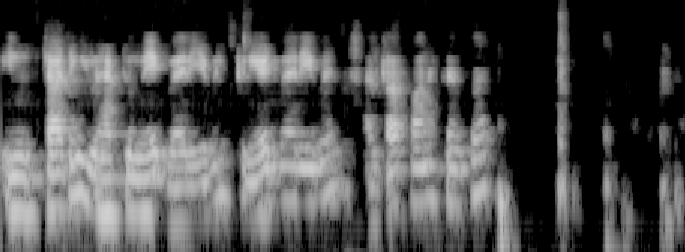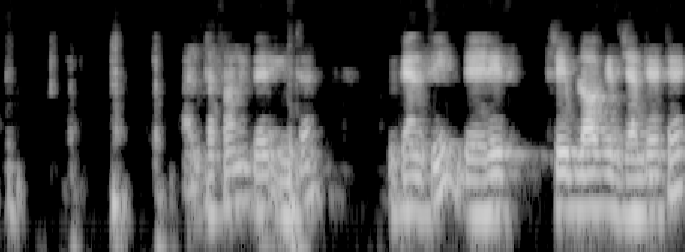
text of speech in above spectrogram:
in starting you have to make variable, create variable, ultrasonic sensor, ultrasonic there enter. You can see there is three block is generated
